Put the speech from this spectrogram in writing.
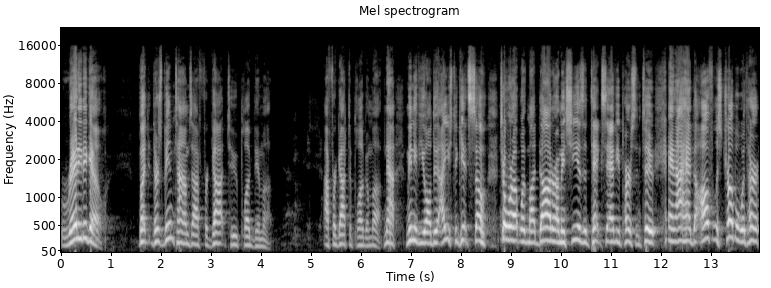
ready to go. But there's been times I forgot to plug them up. I forgot to plug them up. Now, many of you all do. I used to get so tore up with my daughter. I mean, she is a tech savvy person too. And I had the awfulest trouble with her.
